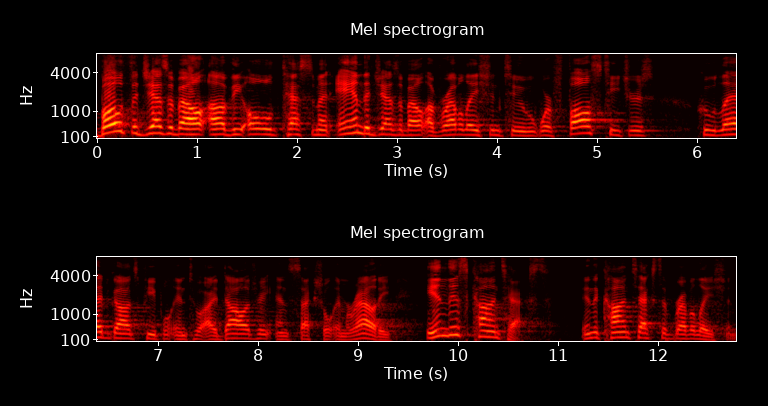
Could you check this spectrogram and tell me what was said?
Both the Jezebel of the Old Testament and the Jezebel of Revelation 2 were false teachers who led God's people into idolatry and sexual immorality. In this context, in the context of Revelation,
